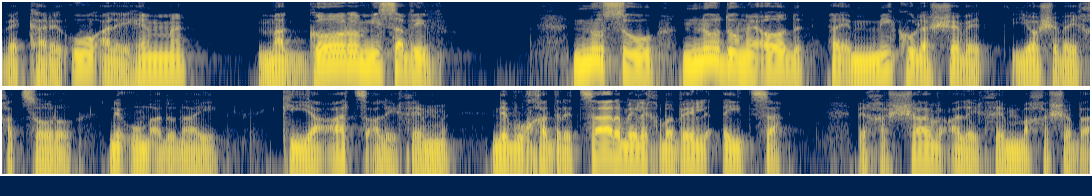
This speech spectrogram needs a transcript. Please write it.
וקראו עליהם מגור מסביב. נוסו, נודו מאוד, העמיקו לשבת, יושבי חצור, נאום אדוני, כי יעץ עליכם נבוכדרצר מלך בבל עצה, וחשב עליכם מחשבה.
